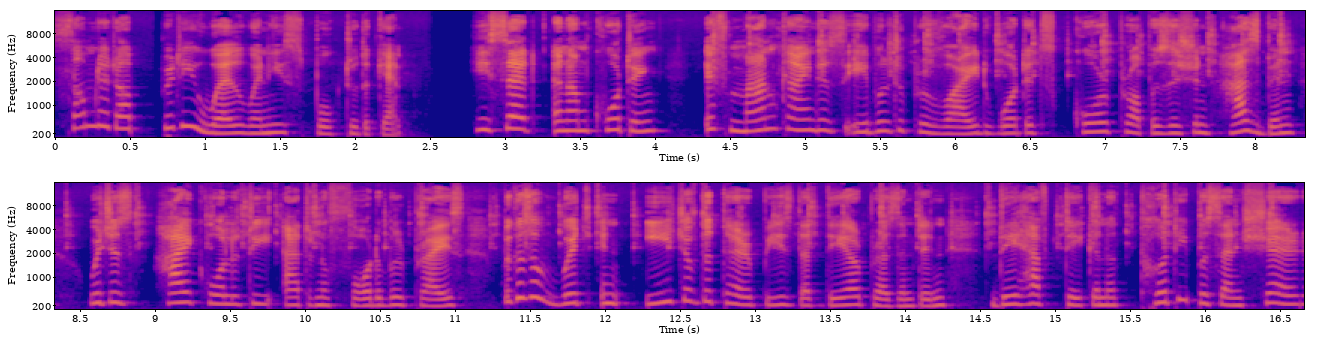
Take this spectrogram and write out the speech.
summed it up pretty well when he spoke to the Ken. He said, and I'm quoting, if mankind is able to provide what its core proposition has been, which is high quality at an affordable price, because of which in each of the therapies that they are present in, they have taken a 30% share,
